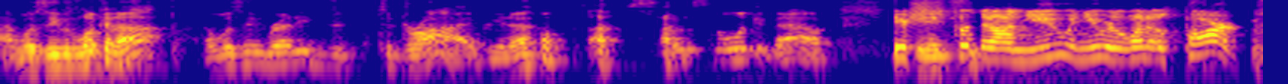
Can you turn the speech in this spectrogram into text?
I wasn't even looking up. I wasn't ready to, to drive, you know. I was, I was still looking down. Here she's and putting she, it on you, and you were the one that was parked.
